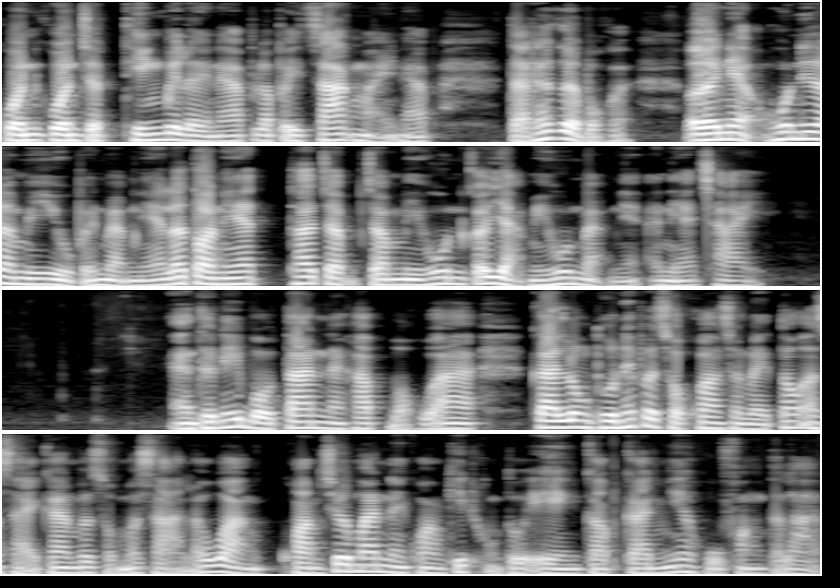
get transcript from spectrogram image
ควรควรจะทิ้งไปเลยนะครับ เราไปสร้างใหม่นะครับ แต่ถ้าเกิดบอกว่าเออเนี่ยหุ้นที่เรามีอยู่เป็นแบบนี้ แล้วตอนนี้ถ้าจะจะมีหุ้นก็อยากมีหุ้นแบบนี้อันนี้ใช่แอนโทนีโบตันนะครับบอกว่าการลงทุนให้ประสบความสำเร็จต้องอาศัยการผสมผสานระหว่างความเชื่อมั่นในความคิดของตัวเอง กับการเงี่ยหูฟังตลาด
